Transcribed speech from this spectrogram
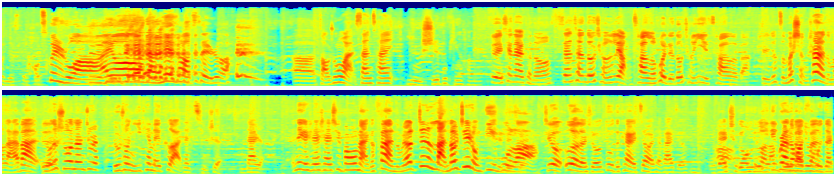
碰就碎，好脆弱啊！哎呦，软妹子好脆弱。呃，早中晚三餐饮食不平衡，对，现在可能三餐都成两餐了，或者都成一餐了吧？是就怎么省事儿怎么来吧。有的时候呢，就是比如说你一天没课啊，在寝室你待着，那个谁谁去帮我买个饭，怎么样？真是懒到这种地步了。是是是只有饿的时候，肚子开始叫，才发觉，嗯，我该吃东西啊饿了，不然的话就会在。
